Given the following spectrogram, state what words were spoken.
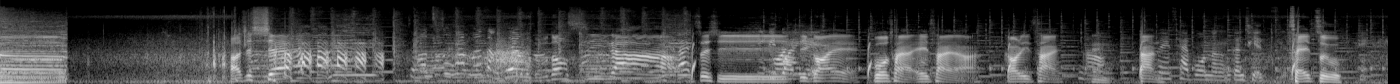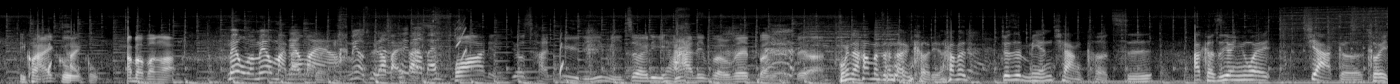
噔。好，谢谢。怎么自助餐不是长这样？什么东西啦？这是地瓜叶、菠菜、A 菜啊、高丽菜、蛋、菜波能跟茄子、茄子、一块排骨、啊不崩啊。没有，我们没有买，没有买啊，没有推到白饭。花莲就产玉米米最厉害，你不被崩对吧？我跟你讲，他们真的很可怜，他们就是勉强可吃啊，可是又因为价格，所以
